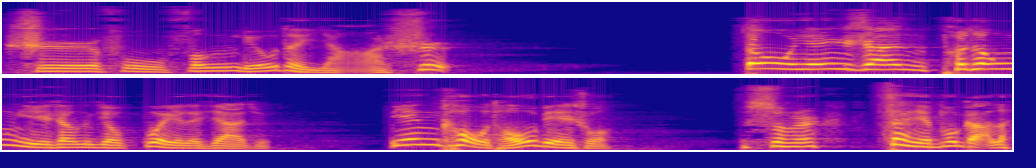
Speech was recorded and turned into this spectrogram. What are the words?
师傅风流的雅士。窦燕山扑通一声就跪了下去。边叩头边说：“孙儿再也不敢了，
